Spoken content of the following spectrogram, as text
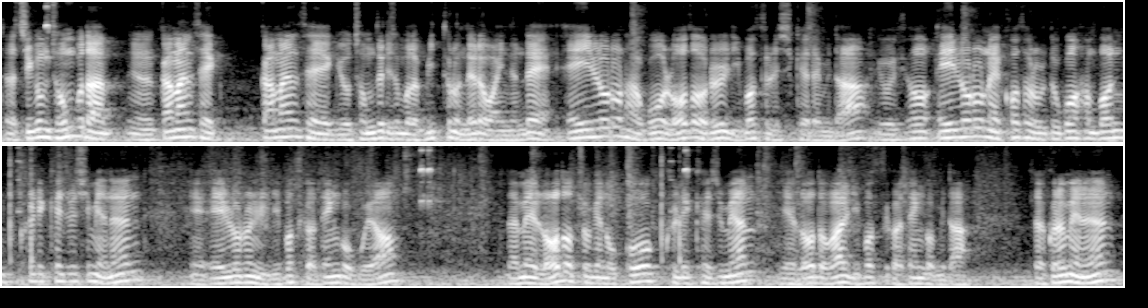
자, 지금 전부 다 어, 까만색 까만색 요 점들이 전부 다 밑으로 내려와 있는데 aileron하고 rudder를 reverse를 시켜야 됩니다. 여기서 aileron에 커서를 두고 한번 클릭해 주시면은 예, aileron이 reverse가 된 거고요. 그 다음에 rudder 쪽에 놓고 클릭해 주면 예, rudder가 reverse가 된 겁니다. 자 그러면은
